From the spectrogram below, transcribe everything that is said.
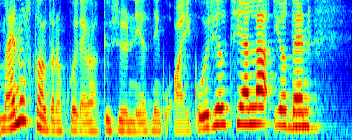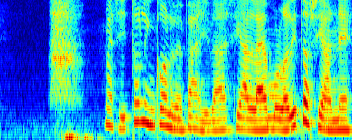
mä en uskaltanut kuitenkaan kysyä niiltä niinku aikuisilta siellä, joten mm. mä sitten olin kolme päivää siellä, ja mulla oli tosiaan ne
